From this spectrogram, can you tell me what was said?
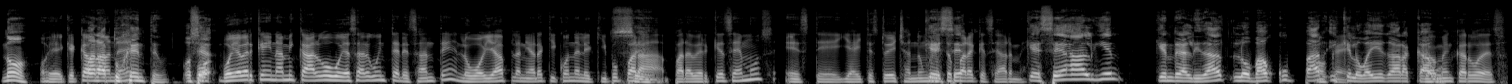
No. Oye, qué cabrón, Para tu ¿eh? gente. O sea. Voy a ver qué dinámica algo, voy a hacer algo interesante. Lo voy a planear aquí con el equipo para, para ver qué hacemos. Este, y ahí te estoy echando un grito para que se arme. Que sea alguien que en realidad lo va a ocupar y que lo va a llegar a cabo. Yo me encargo de eso.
